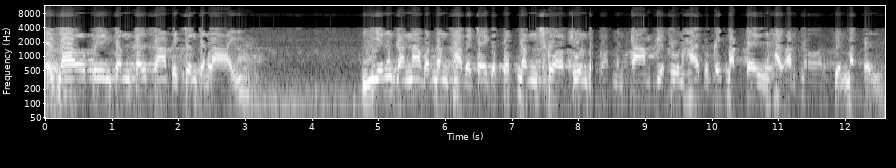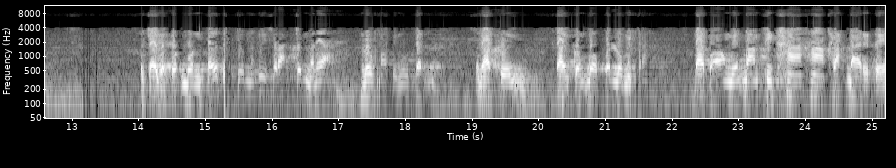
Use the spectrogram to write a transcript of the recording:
អើដល់ពេលអញ្ចឹងទៅសាធិជនទាំងឡាយមាននឹងកាលណាបើដឹងថាបច្ចេកពុទ្ធដឹងស្គាល់ខ្លួនប្រកបមិនតាមពាក្យខ្លួនហើយក៏កិច្ចបាត់ទៅហើយអន្តរធានបាត់ទៅបច្ចេកពុទ្ធមុនទៅទៅ ជុំនឹងអិសរជនម្នាក់លោកមកពីងូទឹកស្ដាប់ឃើញតែគុំបបិទ្ធលោកម្ចាស់តើព្រះអង្គមានបានពីខាហាខ្លះដែរឬទេ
